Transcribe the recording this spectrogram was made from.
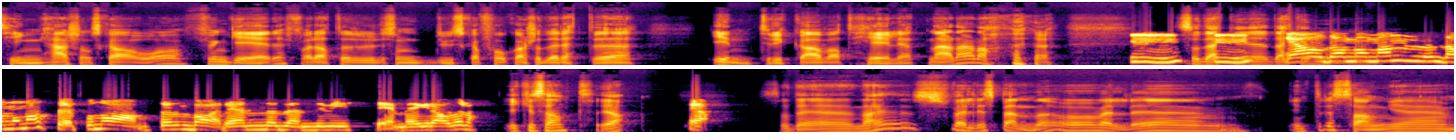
ting her som skal òg fungere for at du, liksom, du skal få kanskje det rette inntrykket av at helheten er der, da. Mm, ikke, mm. ja, og da må, man, da må, man, se på noe annet enn bare en nødvendigvis semigrader, Da. Ikke sant? Ja. ja. Så det Nei, veldig spennende og veldig interessant eh,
